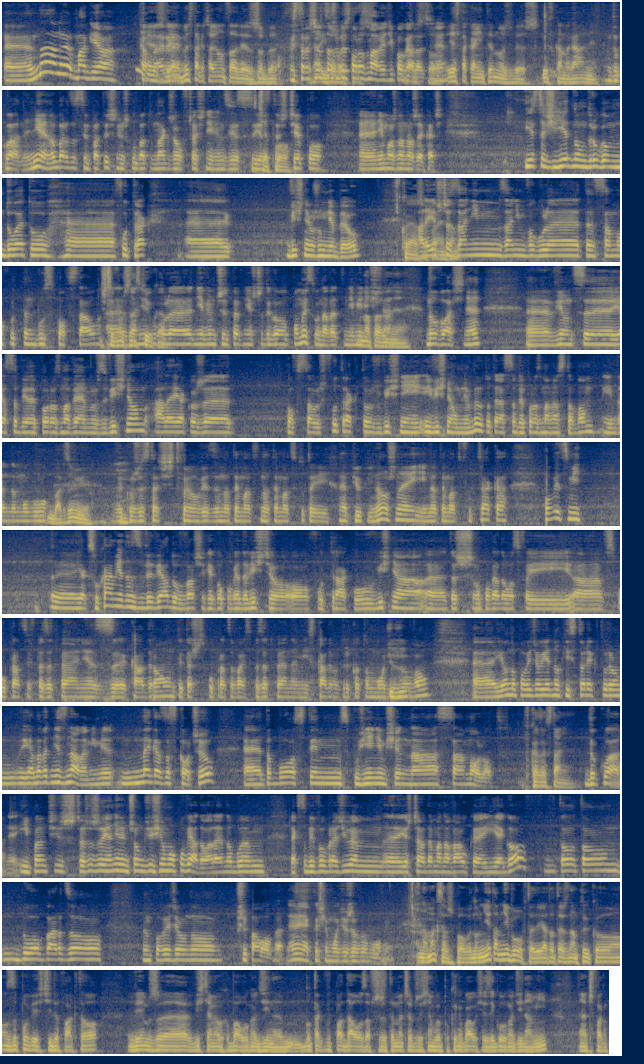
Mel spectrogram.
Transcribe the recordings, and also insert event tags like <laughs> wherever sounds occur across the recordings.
E, No ale magia Nie kamery. wystarczająca, wiesz, żeby Wystarczająco, żeby porozmawiać i pogadać, nie? Jest taka intymność, wiesz, jest kameralnie. Dokładnie. Nie, no bardzo sympatycznie. Już Kuba tu nagrzał wcześniej, więc jest, jest Ciepło. też ciepło. E, nie można narzekać. Jesteś jedną, drugą duetu e, Food Truck. E, Wiśnia już u mnie był, Kojarzę, ale jeszcze pamiętam. zanim, zanim w ogóle ten samochód, ten bus powstał, Jeszcze nas zanim w ogóle, nie wiem, czy pewnie jeszcze tego pomysłu nawet nie Na mieliście. pewno nie. No właśnie, e, więc e, ja sobie porozmawiałem już z Wiśnią, ale jako, że powstał już futrak, to już Wiśni i Wiśnia u mnie był, to teraz sobie porozmawiam z Tobą i będę mógł Bardzo miło. wykorzystać Twoją wiedzę na temat, na temat tutaj e, piłki nożnej i na temat futraka. Powiedz mi, e, jak słuchałem jeden z wywiadów Waszych, jak opowiadaliście o, o futraku, Wiśnia e, też opowiadał o swojej e, współpracy w PZPN-ie z kadrą. Ty też współpracowałeś z PZPN-em i z kadrą, tylko tą młodzieżową. E, I on opowiedział jedną historię, którą ja nawet nie znałem i mnie mega zaskoczył. E, To było z tym spóźnieniem się na samolot. W Kazachstanie. Dokładnie. I powiem Ci szczerze, że ja nie wiem, czy on gdzieś ją opowiadał, ale no byłem, jak sobie wyobraziłem e, jeszcze Adama Nawałkę i jego, to, to było bardzo, bym powiedział, no przypałowe, nie? jak to się młodzieżowo mówi. No maksa przypałowy. No mnie tam nie było wtedy, ja to też znam tylko z opowieści de facto. Wiem, że Wiśnia miał chyba urodziny, bo tak wypadało zawsze, że te mecze wrześniowe pokrywały się z jego urodzinami e, 4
